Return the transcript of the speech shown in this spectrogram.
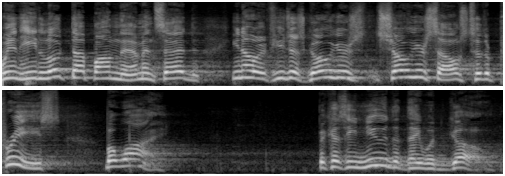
when he looked up on them and said, You know, if you just go your, show yourselves to the priest, but why? Because he knew that they would go.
